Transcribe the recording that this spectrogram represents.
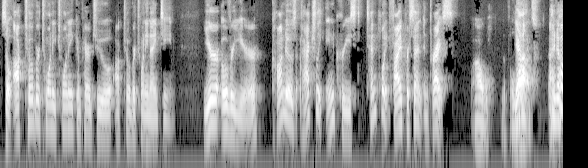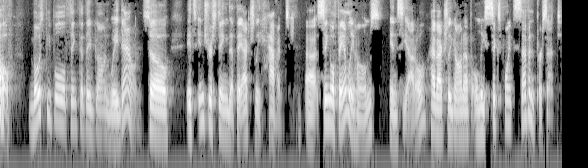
So October 2020 compared to October 2019, year over year, condos have actually increased 10.5% in price. Wow, that's a Yeah. lot. I know. Most people think that they've gone way down. So it's interesting that they actually haven't. Uh, single family homes in Seattle have actually gone up only 6.7%.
